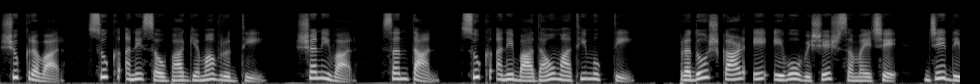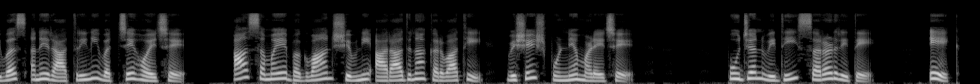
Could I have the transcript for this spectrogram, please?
શુક્રવાર, સુખ અને સૌભાગ્યમાં વૃદ્ધિ. શનિવાર, સંતાન, સુખ અને બાધાઓમાંથી મુક્તિ. પ્રદોષકાળ એ એવો વિશેષ સમય છે, જે દિવસ અને રાત્રિની વચ્ચે હોય છે. આ સમયે ભગવાન શિવની આરાધના કરવાથી વિશેષ પુણ્ય મળે છે. પૂજન વિધિ સરળ રીતે. એક,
